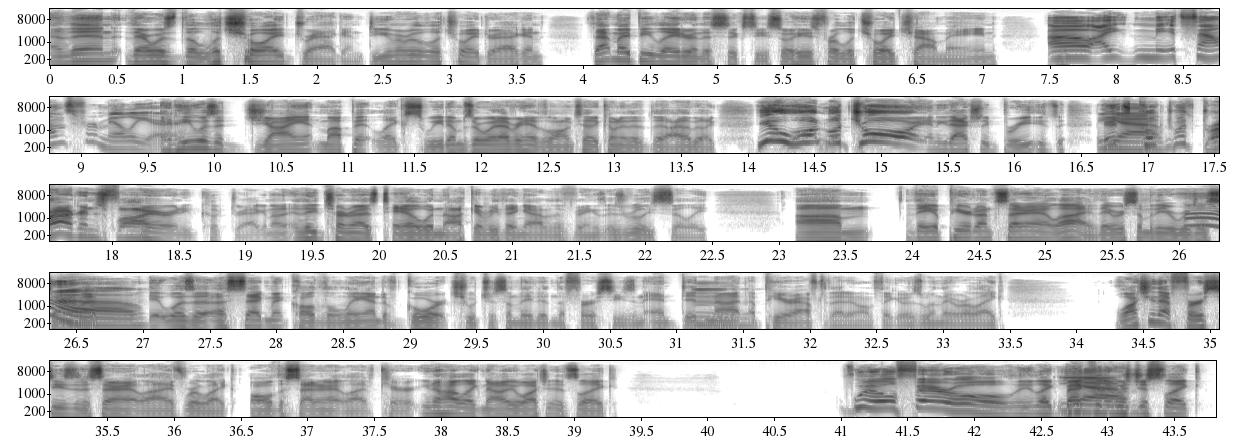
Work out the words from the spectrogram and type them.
And then there was the LaChoy Dragon. Do you remember the LaChoy Dragon? That might be later in the 60s. So he's for LaChoy Chow Mein. Oh, I it sounds familiar. And he was a giant Muppet like Sweetums or whatever. He had a long tail. He'd come into the, the aisle and be like, You want LaChoy? And he'd actually breathe. It's, it's Yeah. cooked with dragon's fire. And he'd cook dragon on it. And then he'd turn around, his tail would knock everything out of the things. It was really silly. Um, they appeared on Saturday Night Live. They were some of the original Saturday Night Live. oh, It was a, a segment called The Land of Gorch, which was something they did in the first season and did not Mm. appear after that. I don't think it was when they were like watching that first season of Saturday Night Live, where like all the Saturday Night Live characters, you know how like now you watch it, it's like Will Ferrell. Like back then, it was just like.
